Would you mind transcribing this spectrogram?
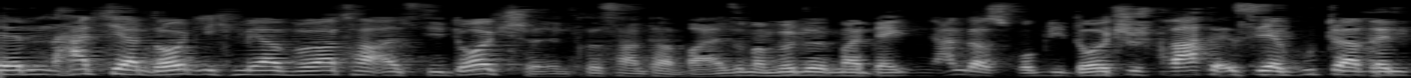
ähm, hat ja deutlich mehr Wörter als die deutsche, interessanterweise. Man würde mal denken andersrum. Die deutsche Sprache ist sehr gut darin,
